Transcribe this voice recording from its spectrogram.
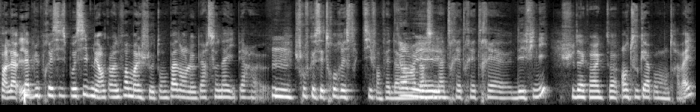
Enfin, la, la plus précise possible, mais encore une fois, moi, je tombe pas dans le persona hyper... euh, Hmm, je trouve que c'est trop restrictif, en fait, d'avoir Ah, mais- un persona très, très, très euh, défini. Je suis d'accord avec toi. En tout cas, pour mon travail.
